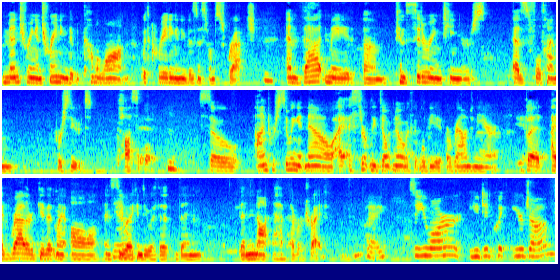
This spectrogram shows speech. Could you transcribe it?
mentoring and training that would come along with creating a new business from scratch. Mm. And that made um, considering teen years as full time pursuit possible. Mm. So I'm pursuing it now. I, I, certainly don't know if it will be around in a year, but I'd rather give it my all and see yeah. what I can do with it than than not have ever tried. Okay. So you are you did quit your job?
